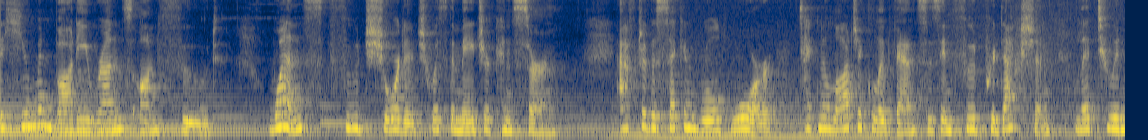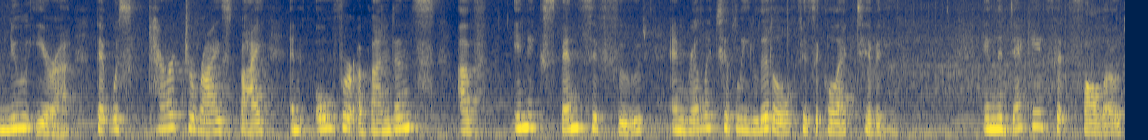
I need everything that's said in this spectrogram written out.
The human body runs on food. Once, food shortage was the major concern. After the Second World War, technological advances in food production led to a new era that was characterized by an overabundance of inexpensive food and relatively little physical activity. In the decades that followed,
